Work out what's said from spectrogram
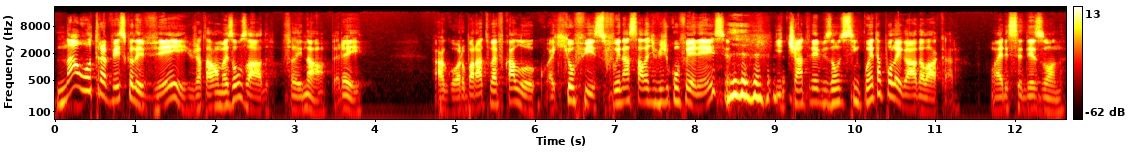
Na outra vez que eu levei, eu já tava mais ousado. Falei, não, pera aí. Agora o barato vai ficar louco. Aí o que, que eu fiz? Fui na sala de videoconferência e tinha uma televisão de 50 polegadas lá, cara. Uma LCD zona.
